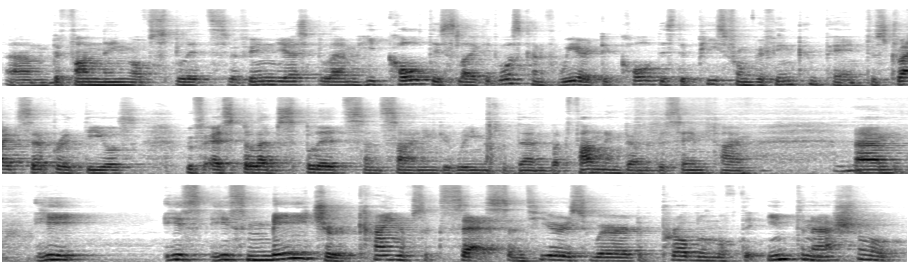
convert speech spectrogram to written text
Um, the funding of splits within the SPLM. He called this like it was kind of weird. They called this the peace from within campaign to strike separate deals with SPLM splits and signing agreements with them, but funding them at the same time. Um, he his his major kind of success, and here is where the problem of the international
